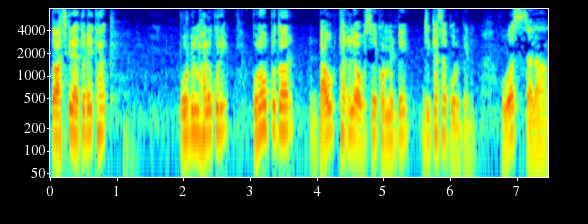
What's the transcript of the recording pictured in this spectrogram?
তো আজকের এতটাই থাক পড়বেন ভালো করে কোনো প্রকার ডাউট থাকলে অবশ্যই কমেন্টে জিজ্ঞাসা করবেন ওয়াসসালাম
